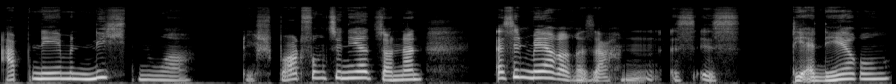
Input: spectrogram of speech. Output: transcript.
Abnehmen nicht nur durch Sport funktioniert, sondern es sind mehrere Sachen. Es ist die Ernährung,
